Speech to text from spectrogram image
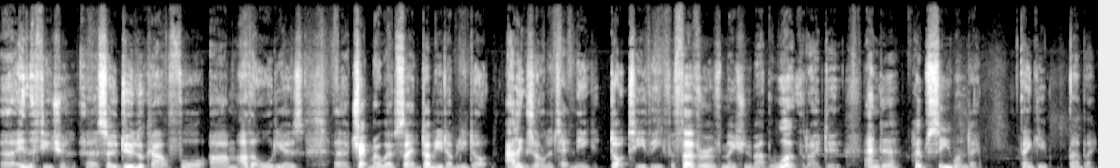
uh, in the future. Uh, so do look out for um, other audios. Uh, check my website, www.alexandertechnique.tv, for further information about the work that I do. And hope to see you one day. Thank you. Bye bye.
